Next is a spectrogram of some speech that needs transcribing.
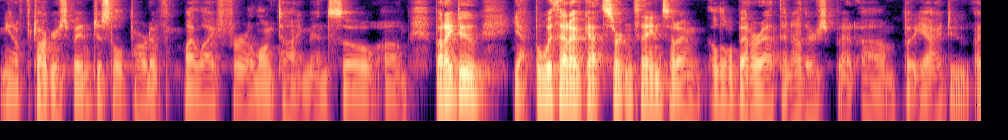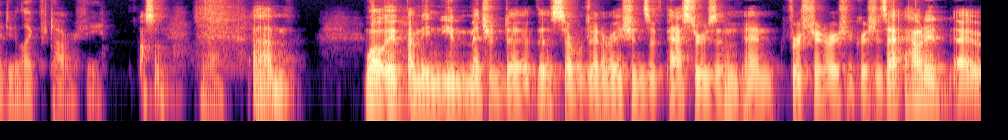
you know, photography's been just a little part of my life for a long time. And so, um, but I do, yeah, but with that, I've got certain things that I'm a little better at than others. But, um, but yeah, I do, I do like photography. Awesome. Yeah. Um, well, it, I mean, you mentioned uh, the several generations of pastors and, Mhm. and first generation Christians. How did, uh,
